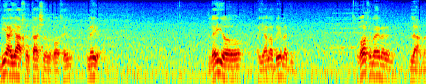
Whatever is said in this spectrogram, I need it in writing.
מי היה אחותה של רוכל? ליאו. ליאו היה לה הרבה ילדים. רוכל לא היה לה ילדים. למה?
